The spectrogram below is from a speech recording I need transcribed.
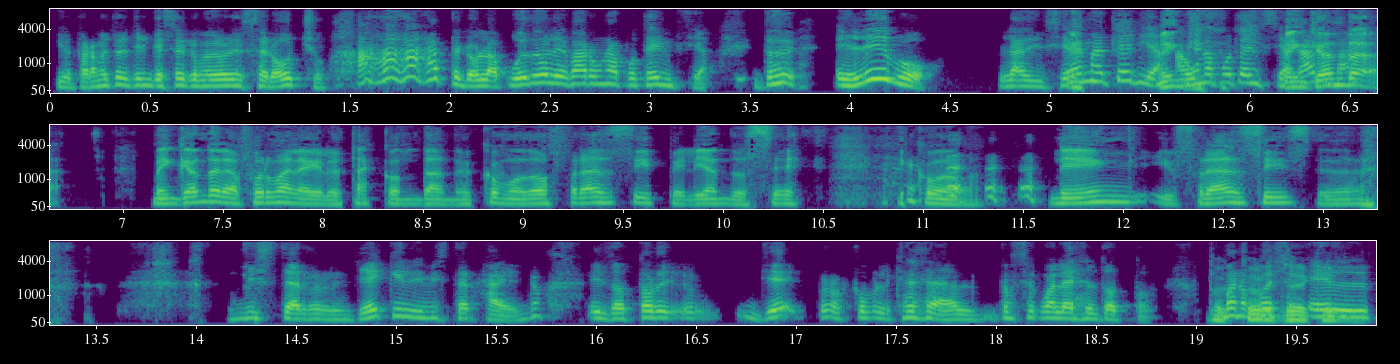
y el parámetro tiene que ser que me de 0,8. ¡Ah, pero la puedo elevar a una potencia! Entonces, elevo la densidad de materia a una potencia me encanta, me encanta la forma en la que lo estás contando. Es como dos Francis peleándose. Es como Neng y Francis. Mr. Jekyll y Mr. Hyde, ¿no? El doctor, no sé cuál es el doctor. bueno, pues el,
